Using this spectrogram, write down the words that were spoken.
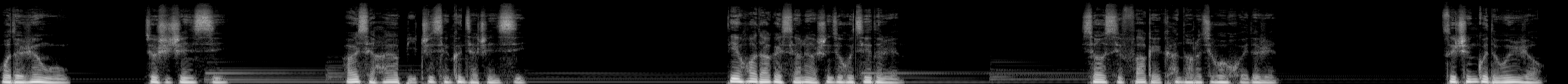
我的任务，就是珍惜，而且还要比之前更加珍惜。”电话打给响两声就会接的人，消息发给看到了就会回的人，最珍贵的温柔。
